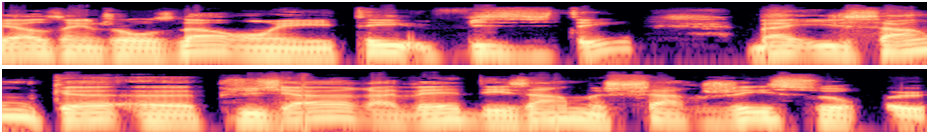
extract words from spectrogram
Hells Angels là ont été visités ben il semble que plusieurs avaient des armes chargées sur eux.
